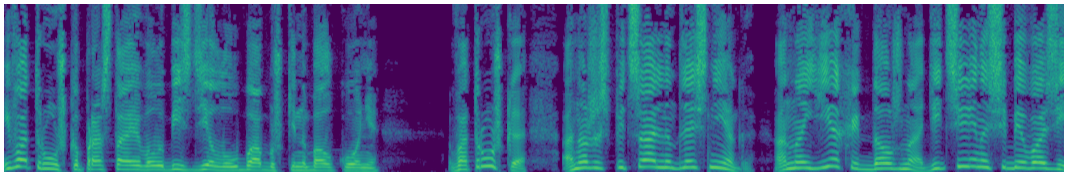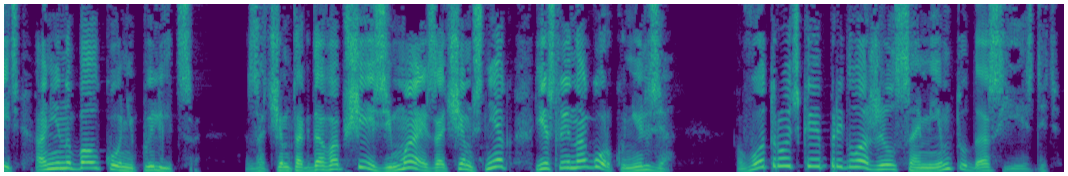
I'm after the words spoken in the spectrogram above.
И ватрушка простаивала без дела у бабушки на балконе. Ватрушка, она же специально для снега. Она ехать должна, детей на себе возить, а не на балконе пылиться. Зачем тогда вообще зима и зачем снег, если на горку нельзя? Вот Родька и предложил самим туда съездить.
